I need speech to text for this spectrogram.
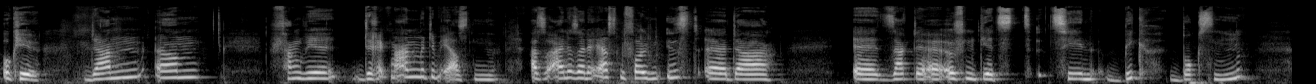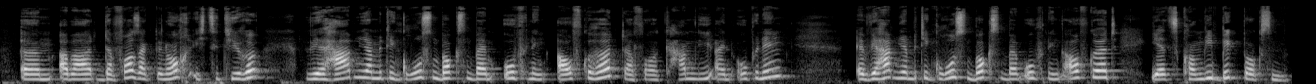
okay, dann ähm, fangen wir direkt mal an mit dem ersten. Also eine seiner ersten Folgen ist, äh, da äh, sagt er, er öffnet jetzt 10 Big Boxen ähm, aber davor sagt er noch, ich zitiere, wir haben ja mit den großen Boxen beim Opening aufgehört. Davor kam nie ein Opening. Äh, wir haben ja mit den großen Boxen beim Opening aufgehört. Jetzt kommen die Big Boxen.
